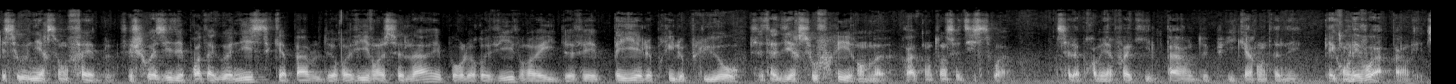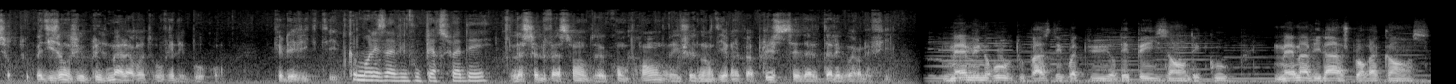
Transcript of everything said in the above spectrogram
Les souvenirs sont faibles. J'ai choisi des protagonistes capables de revivre cela et pour le revivre, ils devaient payer le prix le plus haut, c'est-à-dire souffrir en me racontant cette histoire. C'est la première fois qu'ils parlent depuis 40 années et qu'on les voit parler surtout. Mais disons que j'ai eu plus de mal à retrouver les bourreaux que les victimes. Comment les avez-vous persuadés La seule façon de comprendre, et je n'en dirai pas plus, c'est d'a- d'aller voir le film. Même une route où passent des voitures, des paysans, des couples, même un village pour vacances,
